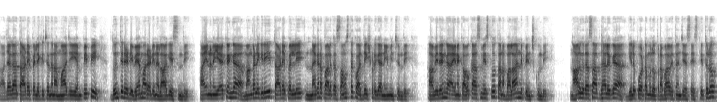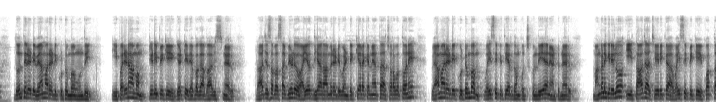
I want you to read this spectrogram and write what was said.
తాజాగా తాడేపల్లికి చెందిన మాజీ ఎంపీపీ దుంతిరెడ్డి వేమారెడ్డిని లాగేసింది. ఆయనను ఏకంగా మంగళగిరి తాడేపల్లి నగరపాలక సంస్థకు అధ్యక్షుడిగా నియమించింది. ఆ విధంగా ఆయనకు అవకాశం ఇస్తూ తన బలాన్ని పెంచుకుంది. నాలుగు దశాబ్దాలుగా గెలుపోటములు ప్రభావితం చేసే స్థితిలో దొంతిరెడ్డి వేమారెడ్డి కుటుంబం ఉంది. ఈ పరిణామం టీడీపీకి గట్టి దెబ్బగా భావిస్తున్నారు. రాజ్యసభ సభ్యుడు అయోధ్య రామిరెడ్డి వంటి కీలక నేత చొరవతోనే వేమారెడ్డి కుటుంబం వైసీపీ తీర్థం పుచ్చుకుంది అని అంటున్నారు. మంగళగిరిలో ఈ తాజా చేరిక వైసీపీకి కొత్త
